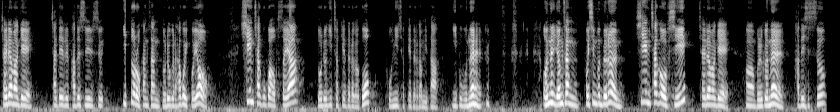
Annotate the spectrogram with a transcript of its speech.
저렴하게 자재를 받을 수 있도록 항상 노력을 하고 있고요. 시행착오가 없어야 노력이 적게 들어가고 돈이 적게 들어갑니다. 이 부분을 오늘 영상 보신 분들은 시행착오 없이 저렴하게 어, 물건을 받으실 수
